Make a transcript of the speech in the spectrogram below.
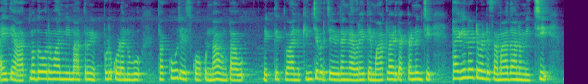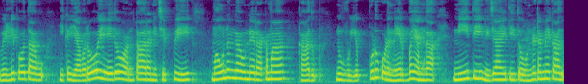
అయితే ఆత్మగౌరవాన్ని మాత్రం ఎప్పుడు కూడా నువ్వు తక్కువ చేసుకోకుండా ఉంటావు. వ్యక్తిత్వాన్ని కించపరిచే విధంగా ఎవరైతే మాట్లాడితే అక్కడి నుంచి తగినటువంటి సమాధానం ఇచ్చి వెళ్ళిపోతావు ఇక ఎవరో ఏదో అంటారని చెప్పి మౌనంగా ఉండే రకమా కాదు. నువ్వు ఎప్పుడు కూడా నిర్భయంగా నీతి నిజాయితీతో ఉండటమే కాదు.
